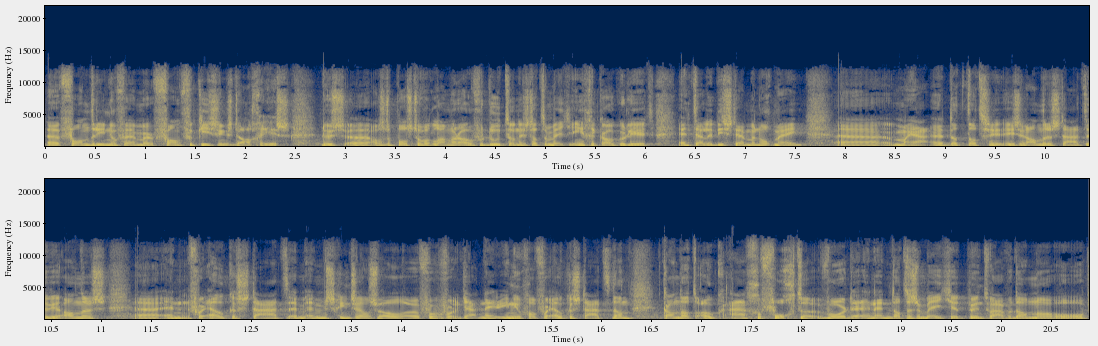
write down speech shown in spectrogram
van 3 november... van verkiezingsdag is. Dus als de post er wat langer over doet... dan is dat een beetje ingecalculeerd... en tellen die stemmen nog mee. Uh, maar ja, dat, dat is in andere staten weer anders. Uh, en voor elke staat, en, en misschien zelfs wel voor, voor, Ja, nee, in ieder geval voor elke staat... dan kan dat ook aangevochten worden. En, en dat is een beetje het punt waar we dan op,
